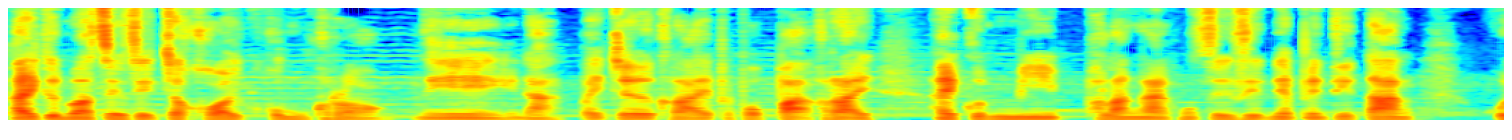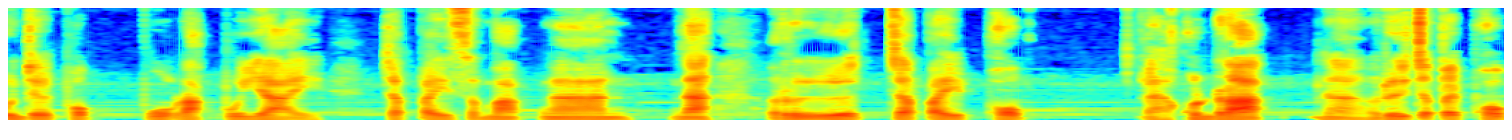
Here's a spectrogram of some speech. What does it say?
ไพ่ขึ้นว่าสิ่งศักดิ์สิทธิ์จะคอยคุ้มครองนี่นะไปเจอใครไปพบปะใคร ให้คุณมีพลังงานของสิ่งศักดิ์สิทธิ์เนี่ยเป็นที่ตั้ง คุณจะพบผู้หลักผู้ใหญ่ จะไปสมัครงานนะหรือจะไปพบคนรักนะหรือจะไปพบ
